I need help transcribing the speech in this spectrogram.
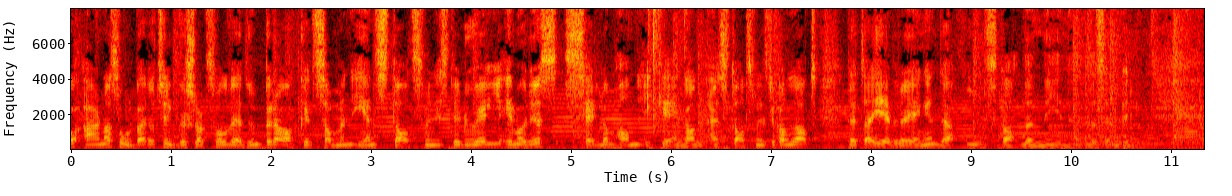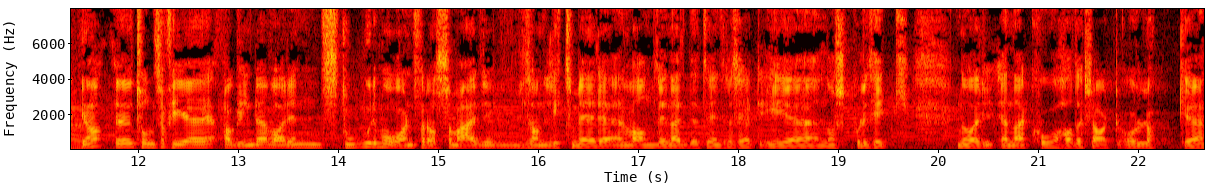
Og Erna Solberg og Trygve Slagsvold Vedum braket sammen i en statsministerduell i morges, selv om han ikke engang er statsministerkandidat. Dette er Giæver og gjengen. Det er onsdag den 9. desember. Ja, eh, Tone Sofie Aglen, det var en stor morgen for oss som er sånn litt mer enn vanlig nerdete interessert i eh, norsk politikk, når NRK hadde klart å lokke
